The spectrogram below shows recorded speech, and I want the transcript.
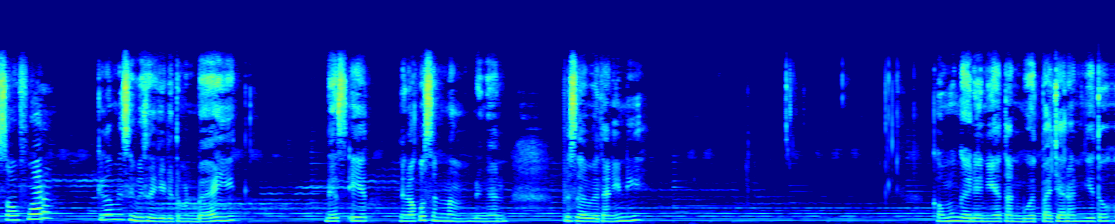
so far kita masih bisa jadi teman baik that's it. Dan aku seneng dengan persahabatan ini. Kamu gak ada niatan buat pacaran gitu?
